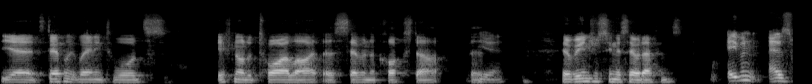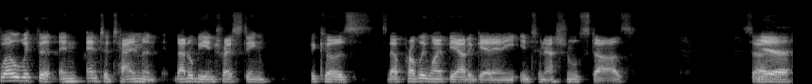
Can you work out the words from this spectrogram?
yeah, it's definitely leaning towards, if not a twilight, a seven o'clock start. But yeah. it'll be interesting to see what happens. even as well with the en- entertainment, that'll be interesting because they probably won't be able to get any international stars. So yeah,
